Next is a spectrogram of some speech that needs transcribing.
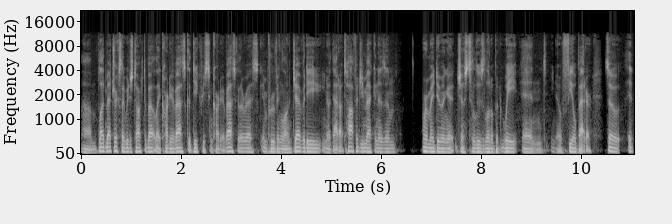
um, blood metrics like we just talked about, like cardiovascular, decrease in cardiovascular risk, improving longevity, you know, that autophagy mechanism? Or am I doing it just to lose a little bit of weight and, you know, feel better? So it,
